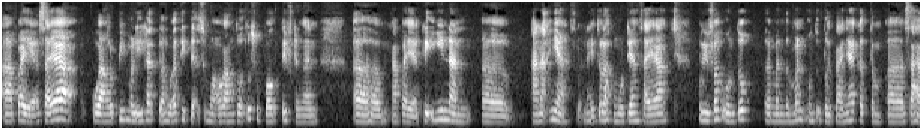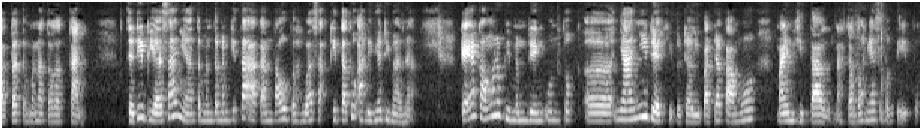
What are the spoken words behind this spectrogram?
apa ya saya kurang lebih melihat bahwa tidak semua orang tua itu suportif dengan uh, apa ya keinginan uh, anaknya. Nah itulah kemudian saya prefer untuk teman-teman untuk bertanya ke tem, uh, sahabat, teman atau rekan. Jadi biasanya teman-teman kita akan tahu bahwa kita tuh ahlinya di mana. Kayaknya kamu lebih mending untuk uh, nyanyi deh gitu daripada kamu main gitar. Nah contohnya seperti itu.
